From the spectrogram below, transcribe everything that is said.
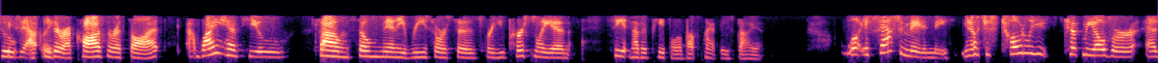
to uh, exactly. either a cause or a thought. Why have you found so many resources for you personally and see it in other people about plant based diet? Well, it fascinated me. You know, it just totally took me over as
